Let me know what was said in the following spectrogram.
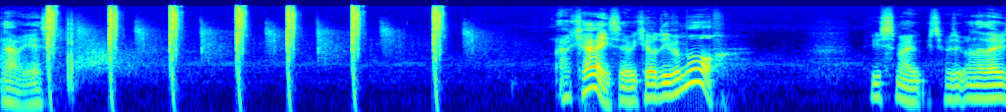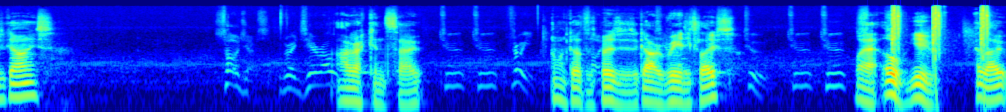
Now he is. Okay, so we killed even more. Who smoked? Was it one of those guys? Soldiers, zero. I reckon so. Two, two, three. Oh my god, I suppose there's a guy really close. Two, Where? Oh, you. Hello.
